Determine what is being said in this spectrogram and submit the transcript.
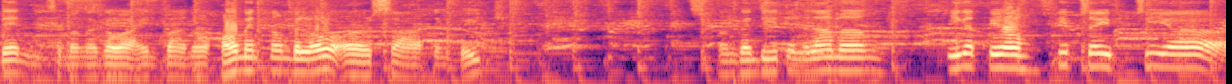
din sa mga gawain pa, no? Comment lang below or sa ating page. Hanggang dito na lamang. Ingat kayo. Keep safe. See ya.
